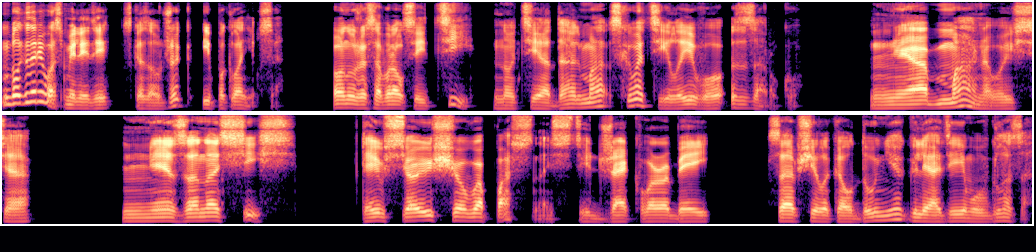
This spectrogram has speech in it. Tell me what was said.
«Благодарю вас, миледи», — сказал Джек и поклонился. Он уже собрался идти, но Теодальма схватила его за руку. «Не обманывайся, не заносись. Ты все еще в опасности, Джек Воробей», — сообщила колдунья, глядя ему в глаза.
